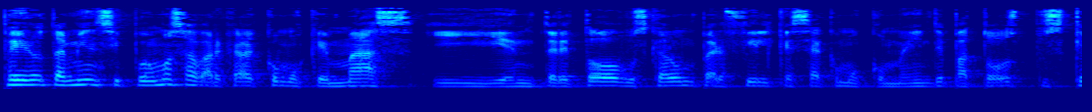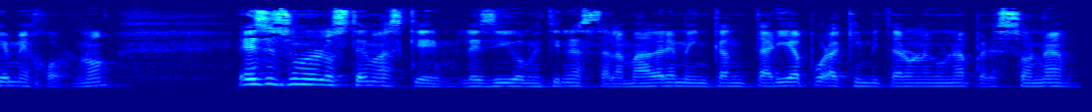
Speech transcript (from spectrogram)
Pero también si podemos abarcar como que más y entre todo buscar un perfil que sea como conveniente para todos, pues qué mejor, ¿no? Ese es uno de los temas que les digo, me tiene hasta la madre. Me encantaría por aquí invitar a alguna persona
